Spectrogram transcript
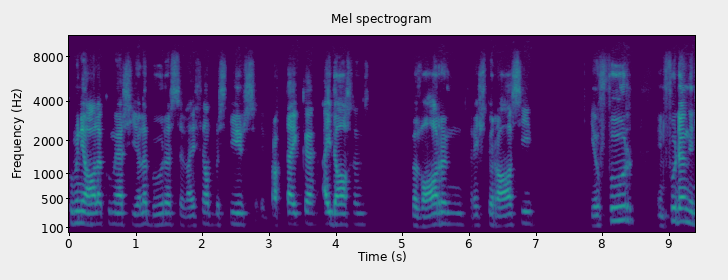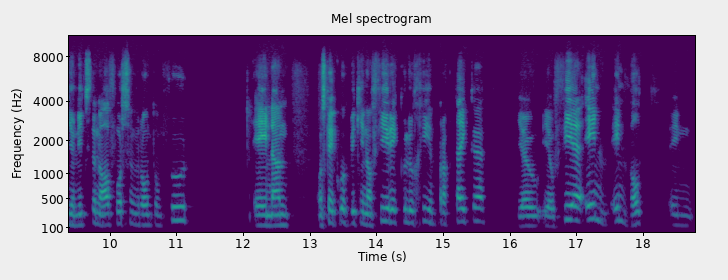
kommunale kommersiële boere se weiveldbestuurs en praktyke, uitdagings, bewaring, restaurasie, jou voer en voeding en jou nuutste navorsing rondom voer. En dan ons kyk ook bietjie na vuur ekologie en praktyke, jou jou vee en en wild en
